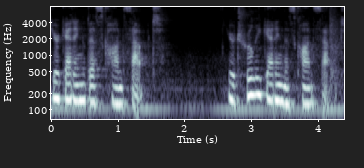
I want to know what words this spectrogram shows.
you're getting this concept. You're truly getting this concept.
